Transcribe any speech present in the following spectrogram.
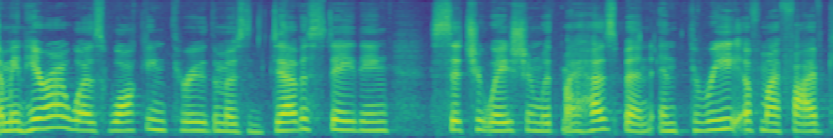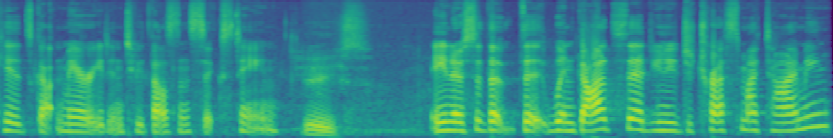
I mean, here I was walking through the most devastating situation with my husband, and three of my five kids got married in 2016. Jeez. You know, so that, that when God said, You need to trust my timing,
